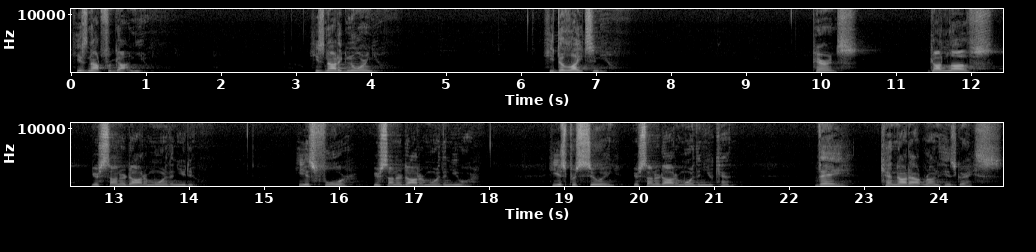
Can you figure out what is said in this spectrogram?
He has not forgotten you. He's not ignoring you. He delights in you. Parents, God loves your son or daughter more than you do. He is for your son or daughter more than you are. He is pursuing your son or daughter more than you can. They cannot outrun His grace.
